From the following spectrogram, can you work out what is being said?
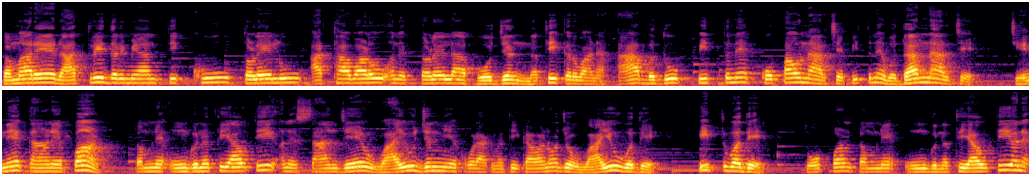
તમારે રાત્રિ દરમિયાન તીખું, તળેલું, આથાવાળું અને તળેલા ભોજન નથી કરવાના. આ બધું પિત્તને કોપાવનાર છે, પિત્તને વધારનાર છે. જેને કારણે પણ તમને ઊંઘ નથી આવતી અને સાંજે વાયુજન્ય ખોરાક નથી ખાવાનો. જો વાયુ વધે, પિત્ત વધે, તો પણ તમને ઊંઘ નથી આવતી અને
